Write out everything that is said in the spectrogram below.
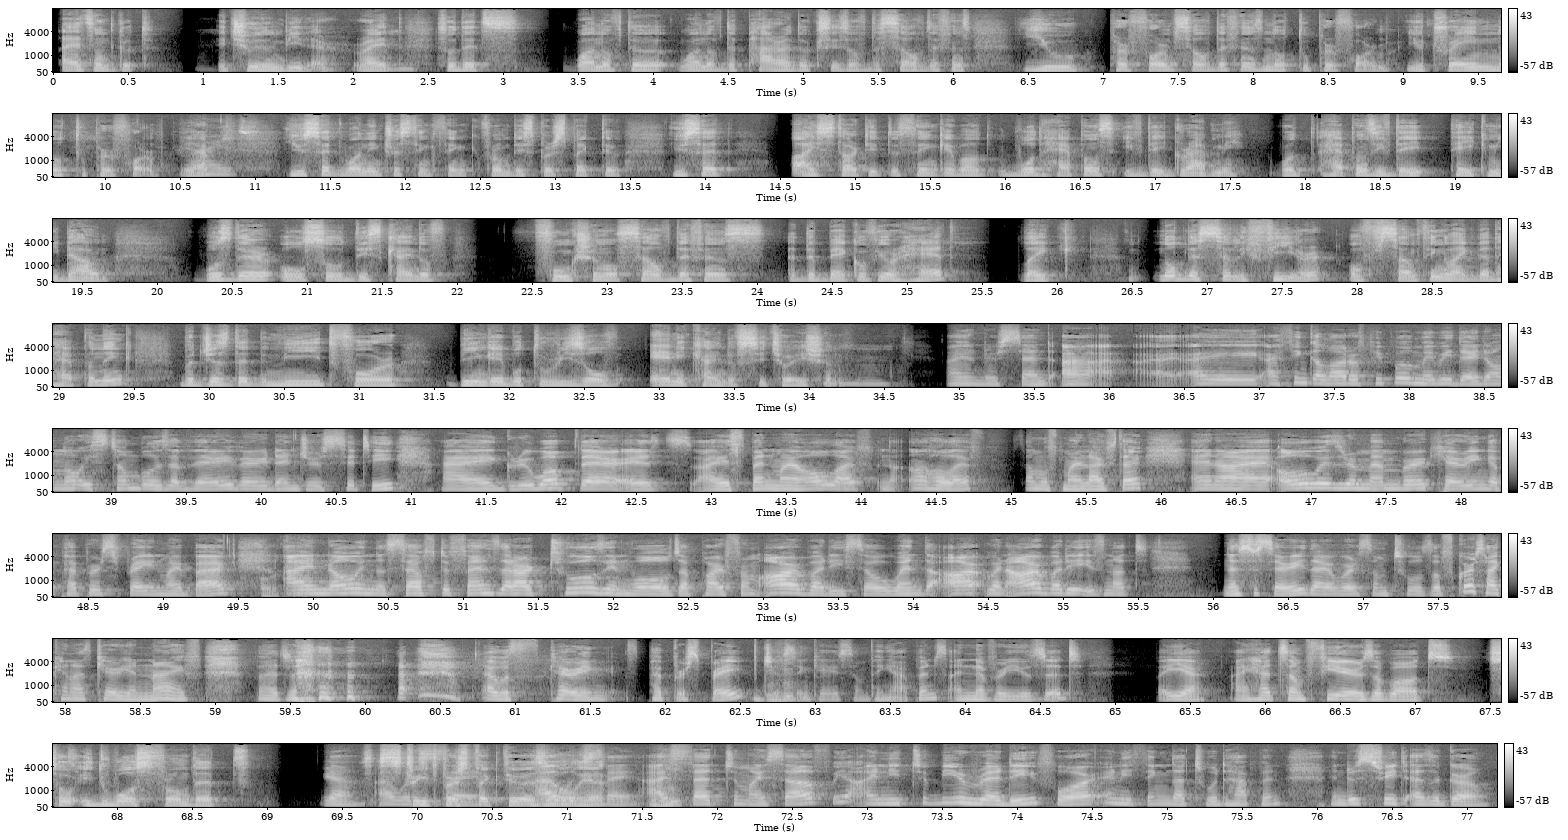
that's not good. It shouldn't be there, right? Mm-hmm. So that's one of the one of the paradoxes of the self defense. You perform self defense not to perform. You train not to perform. Yeah. Right. You said one interesting thing from this perspective. You said I started to think about what happens if they grab me. What happens if they take me down? Was there also this kind of functional self defense at the back of your head? Like, not necessarily fear of something like that happening, but just that the need for being able to resolve any kind of situation. I understand. Uh, I, I I think a lot of people maybe they don't know Istanbul is a very very dangerous city. I grew up there. It's I spent my whole life, not whole life, some of my life there, and I always remember carrying a pepper spray in my bag. I know in the self defense there are tools involved apart from our body. So when the our, when our body is not necessary, there were some tools. Of course, I cannot carry a knife, but. I was carrying pepper spray just Mm-hmm. in case something happens. I never used it. But yeah, I had some fears about So it was from that yeah, Street say. perspective as I well, would yeah? say. I said to myself, yeah, I need to be ready for anything that would happen in the street as a girl.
